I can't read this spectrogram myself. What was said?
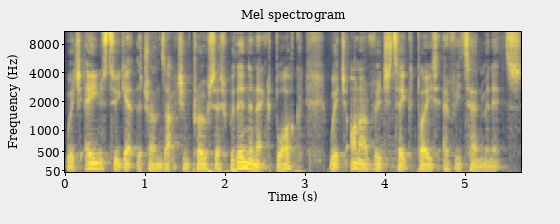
which aims to get the transaction processed within the next block, which on average takes place every 10 minutes.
